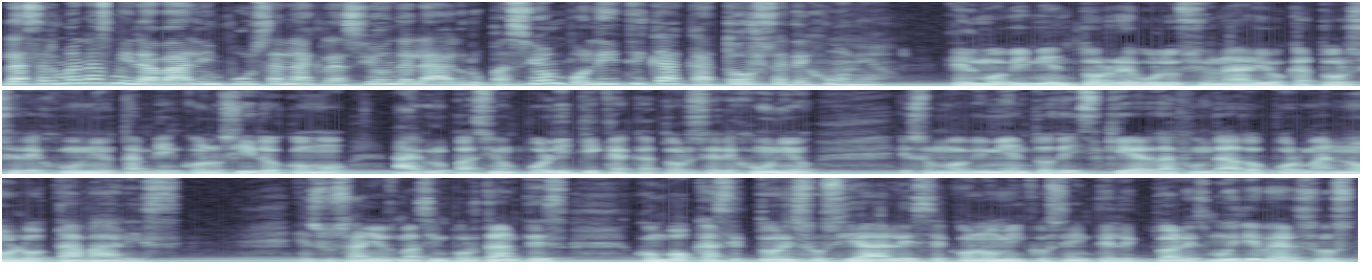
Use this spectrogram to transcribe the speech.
las hermanas Mirabal impulsan la creación de la agrupación política 14 de junio. El movimiento revolucionario 14 de junio, también conocido como Agrupación Política 14 de junio, es un movimiento de izquierda fundado por Manolo Tavares. En sus años más importantes, convoca sectores sociales, económicos e intelectuales muy diversos,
